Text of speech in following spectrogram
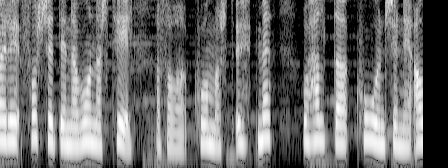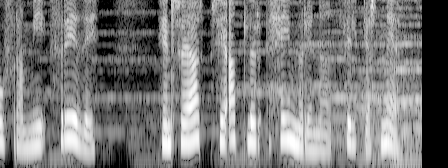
væri fórsetin að vonast til að fá að komast upp með og halda kúun sinni áfram í friði. Hins vegar sé allur heimurinn að fylgjast með.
